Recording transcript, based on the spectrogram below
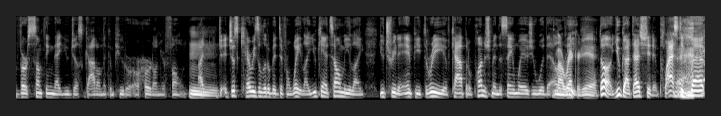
versus something that you just got on the computer or heard on your phone. Hmm. I, it just carries a little bit different weight. Like you can't tell me like you treat an MP3 of Capital Punishment the same way as you would the LP. My record, yeah. Dog, you got that shit in plastic wrap.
